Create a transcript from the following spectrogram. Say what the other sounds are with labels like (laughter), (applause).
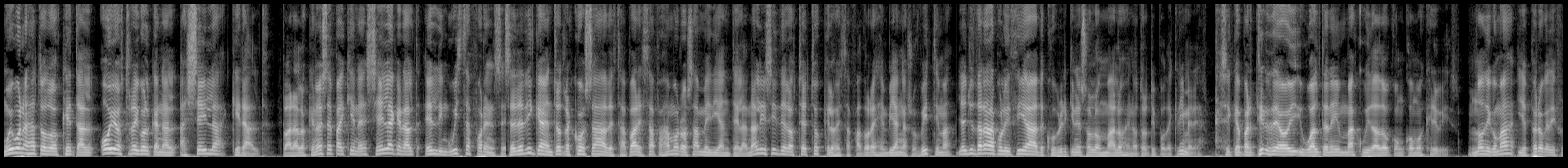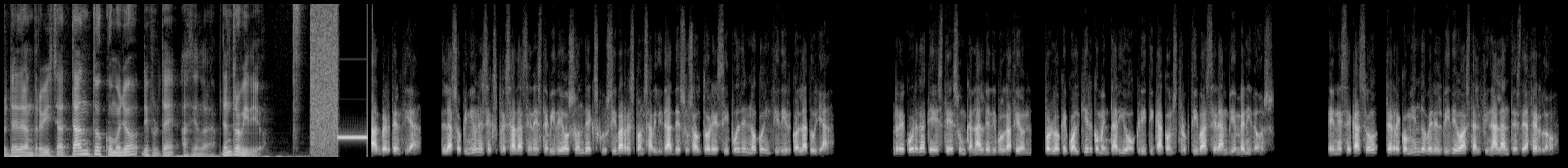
Muy buenas a todos, ¿qué tal? Hoy os traigo al canal a Sheila Keralt. Para los que no sepáis quién es, Sheila Keralt es lingüista forense. Se dedica, entre otras cosas, a destapar estafas amorosas mediante el análisis de los textos que los estafadores envían a sus víctimas y ayudar a la policía a descubrir quiénes son los malos en otro tipo de crímenes. Así que a partir de hoy igual tenéis más cuidado con cómo escribís. No digo más y espero que disfrutéis de la entrevista tanto como yo disfruté haciéndola. Dentro vídeo. Advertencia. Las opiniones expresadas en este vídeo son de exclusiva responsabilidad de sus autores y pueden no coincidir con la tuya. Recuerda que este es un canal de divulgación, por lo que cualquier comentario o crítica constructiva serán bienvenidos. En ese caso, te recomiendo ver el vídeo hasta el final antes de hacerlo.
